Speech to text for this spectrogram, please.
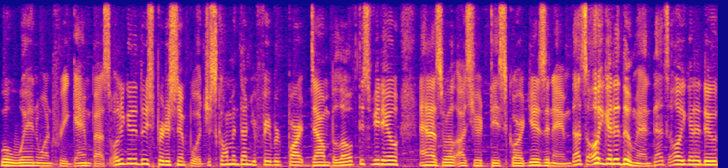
will win one free game pass. All you gotta do is pretty simple. Just comment down your favorite part down below of this video and as well as your Discord username. That's all you gotta do, man. That's all you gotta do.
